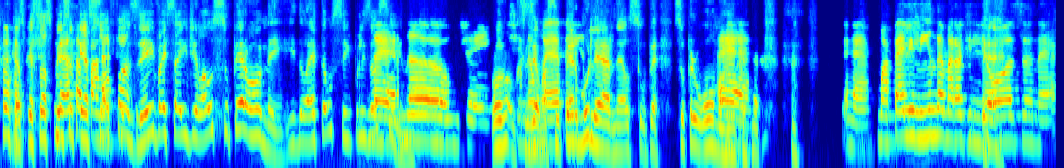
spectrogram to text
Porque as pessoas pensam que é parte. só fazer e vai sair de lá o super-homem. E não é tão simples né? assim. Né? Não, gente. Ou, quer dizer, uma é super-mulher, né? O super, super-woman. É. É, uma pele linda, maravilhosa, né?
